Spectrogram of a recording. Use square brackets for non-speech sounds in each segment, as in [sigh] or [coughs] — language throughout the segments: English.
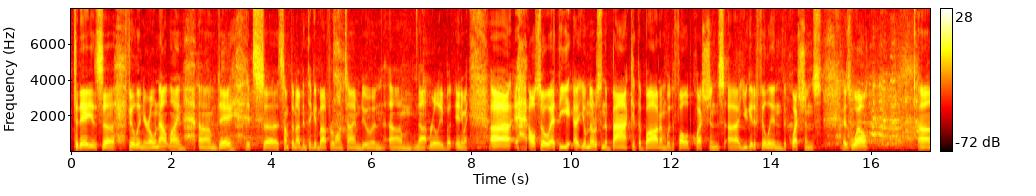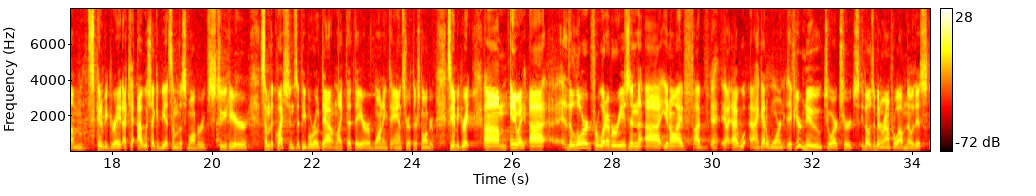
today is uh, fill in your own outline um, day. It's uh, something I've been thinking about for a long time doing. Um, not really, but anyway. Uh, also, at the uh, you'll notice in the back at the bottom with the follow-up questions, uh, you get to fill in the questions as well. Um, it's going to be great. I, I, wish I could be at some of the small groups to hear some of the questions that people wrote down, like that they are wanting to answer at their small group. It's going to be great. Um, anyway, uh, the Lord, for whatever reason, uh, you know, I've, I've, I, I, I got to warn. If you're new to our church, those who've been around for a while know this.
